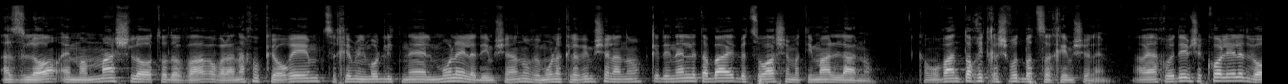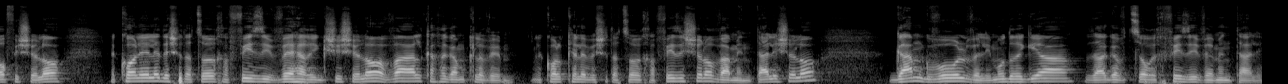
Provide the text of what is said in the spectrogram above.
אז לא, הם ממש לא אותו דבר, אבל אנחנו כהורים צריכים ללמוד להתנהל מול הילדים שלנו ומול הכלבים שלנו, כדי לנהל את הבית בצורה שמתאימה לנו. כמובן, תוך התחשבות בצרכים שלהם. הרי אנחנו יודעים שכל ילד והאופי שלו, לכל ילד יש את הצורך הפיזי והרגשי שלו, אבל ככה גם כלבים. לכל כלב יש את הצורך הפיזי שלו והמנטלי שלו. גם גבול ולימוד רגיעה זה אגב צורך פיזי ומנטלי.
